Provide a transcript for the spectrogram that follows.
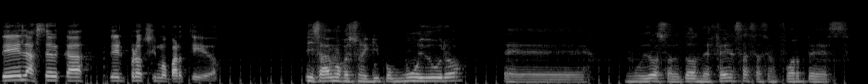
de él acerca del próximo partido. Sí, sabemos que es un equipo muy duro, eh, muy duro sobre todo en defensa, se hacen fuertes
